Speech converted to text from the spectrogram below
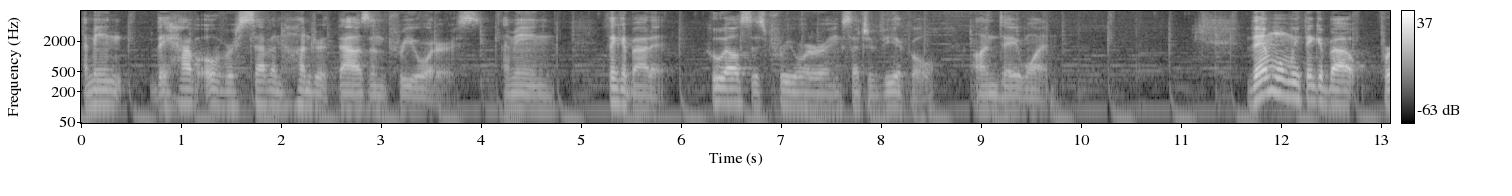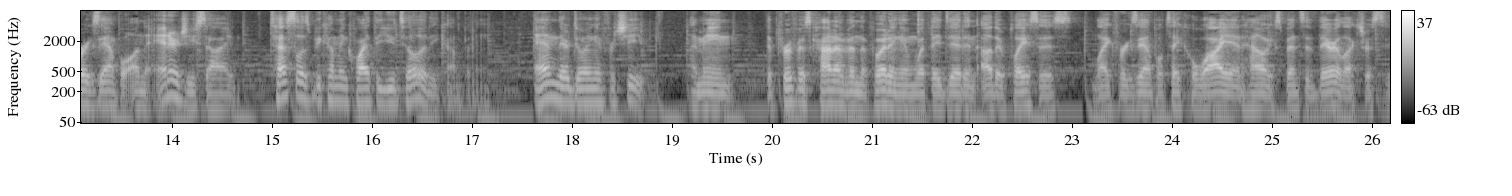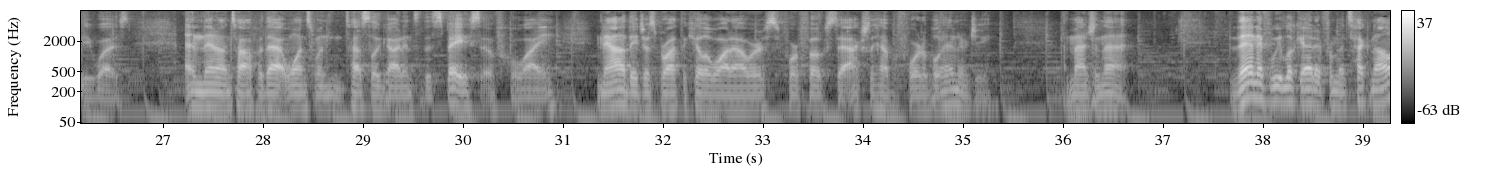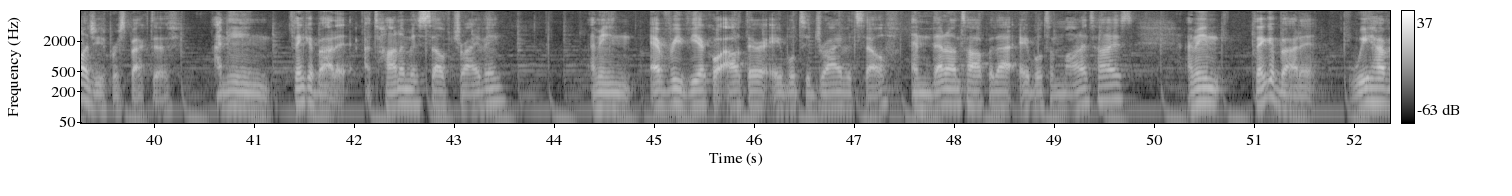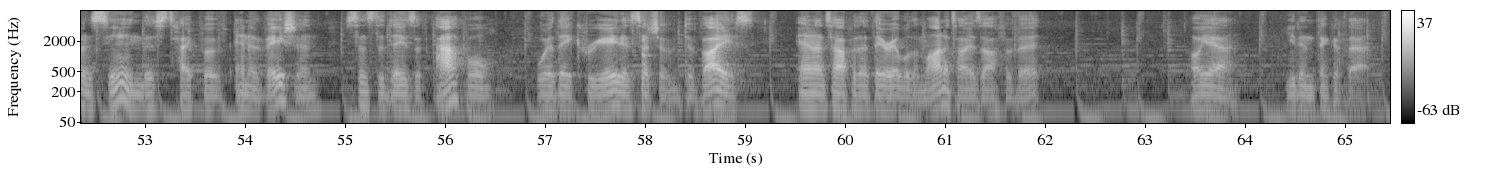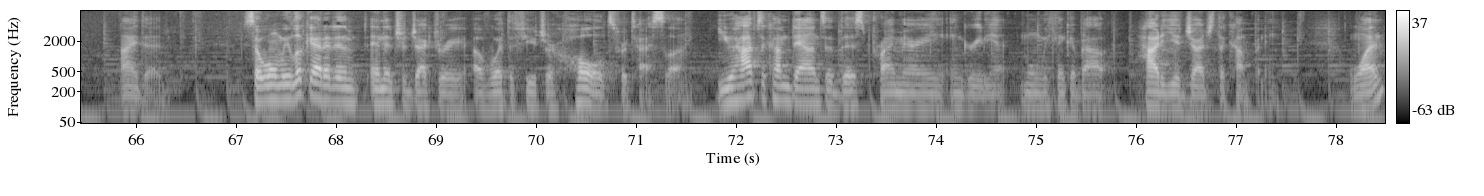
I mean, they have over 700,000 pre-orders. I mean, think about it. Who else is pre-ordering such a vehicle on day one? Then when we think about, for example, on the energy side, Tesla is becoming quite the utility company, and they're doing it for cheap. I mean, the proof is kind of in the pudding in what they did in other places. Like, for example, take Hawaii and how expensive their electricity was. And then on top of that, once when Tesla got into the space of Hawaii, now they just brought the kilowatt hours for folks to actually have affordable energy. Imagine that. Then, if we look at it from a technology perspective, I mean, think about it autonomous self driving I mean, every vehicle out there able to drive itself, and then on top of that, able to monetize. I mean, think about it. We haven't seen this type of innovation since the days of Apple, where they created such a device, and on top of that, they were able to monetize off of it. Oh, yeah, you didn't think of that. I did. So, when we look at it in, in the trajectory of what the future holds for Tesla, you have to come down to this primary ingredient when we think about how do you judge the company. One,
